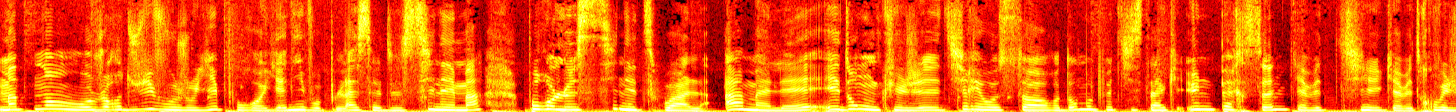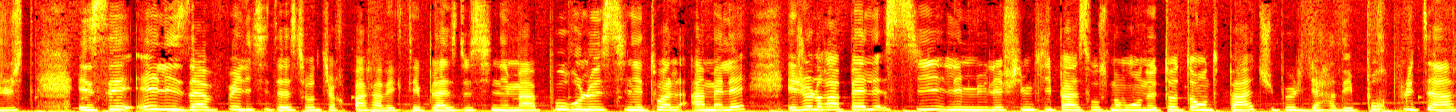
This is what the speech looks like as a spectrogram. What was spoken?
Maintenant, aujourd'hui, vous jouiez pour gagner vos places de cinéma pour le Cinétoile à Malais. Et donc, j'ai tiré au sort dans mon petit sac une personne qui avait, qui avait trouvé juste. Et c'est Elisa. Félicitations, tu repars avec tes places de cinéma pour le Cinétoile à Malais. Et je le rappelle, si les, films qui passent en ce moment ne te tentent pas, tu peux le garder pour plus tard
